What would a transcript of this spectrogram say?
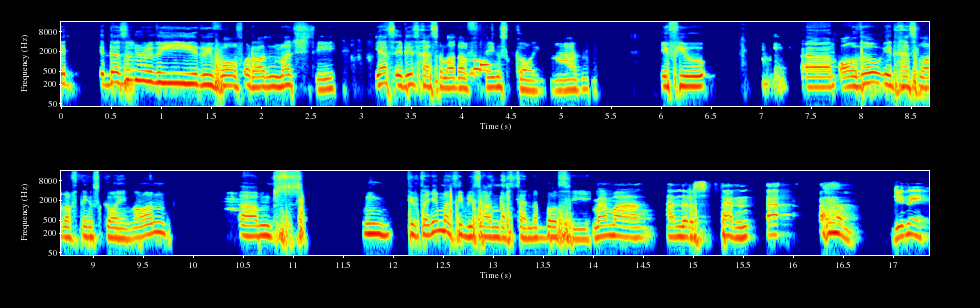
it it doesn't really revolve around much sih. Yes it is has a lot of things going on. If you um, although it has a lot of things going on um, ceritanya masih bisa understandable sih. Memang understand eh, gini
